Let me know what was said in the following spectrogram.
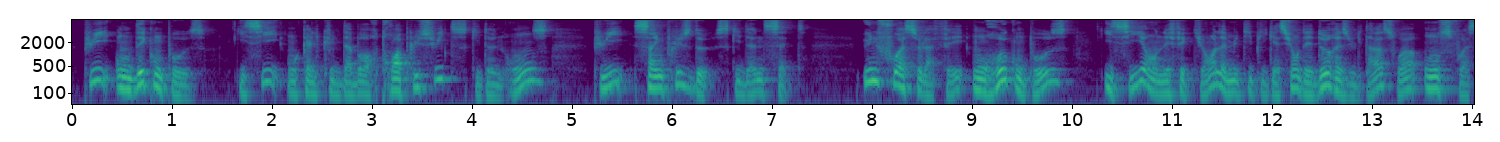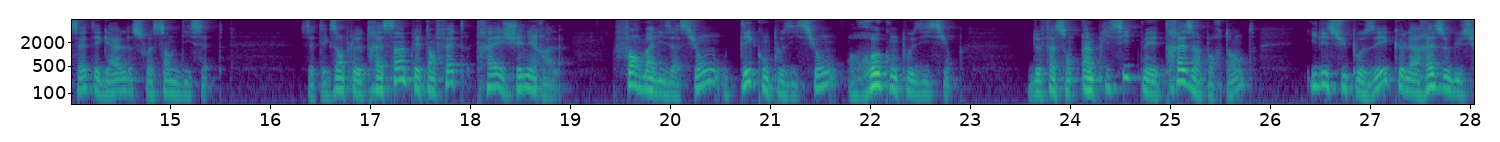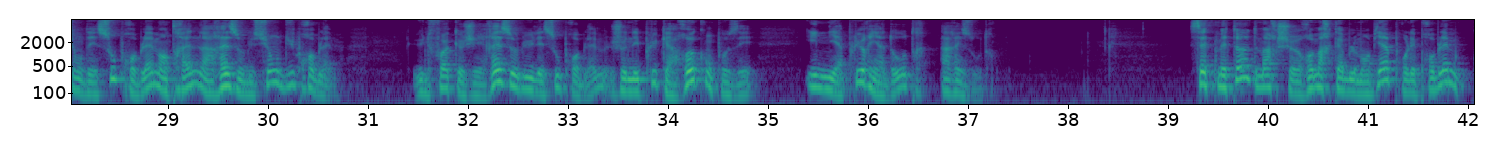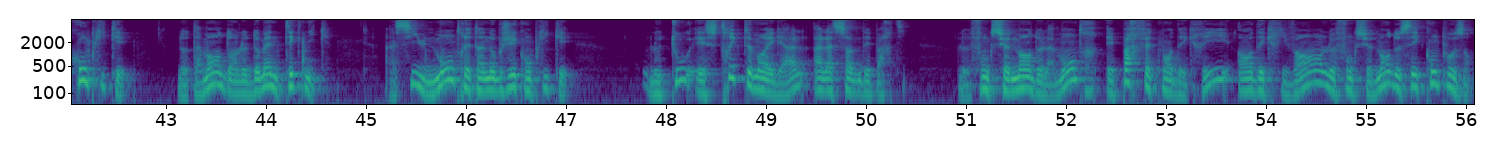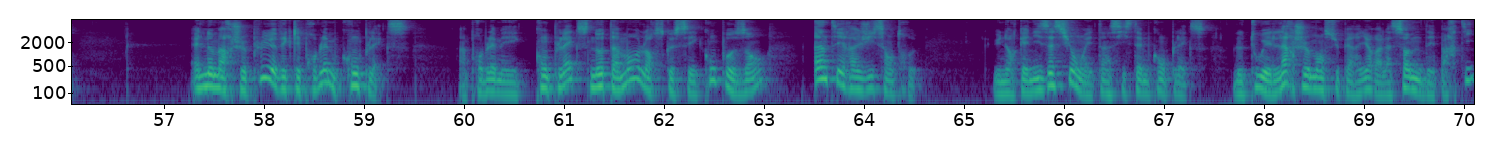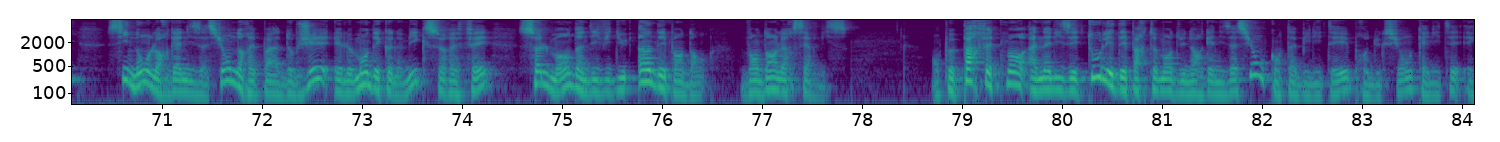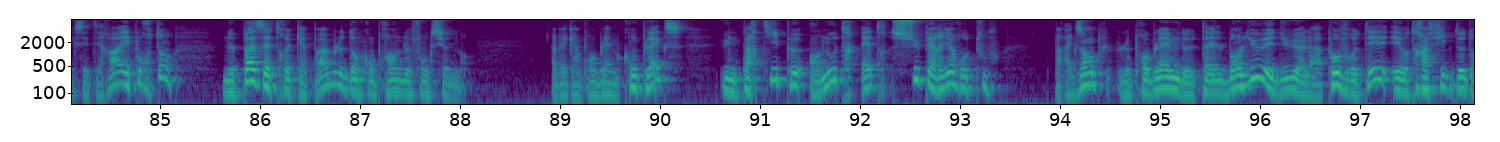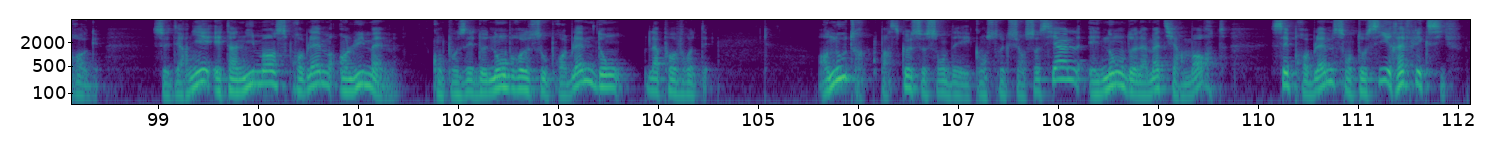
Puis on décompose. Ici, on calcule d'abord 3 plus 8, ce qui donne 11, puis 5 plus 2, ce qui donne 7. Une fois cela fait, on recompose, ici en effectuant la multiplication des deux résultats, soit 11 fois 7 égale 77. Cet exemple très simple est en fait très général. Formalisation, décomposition, recomposition. De façon implicite mais très importante, il est supposé que la résolution des sous-problèmes entraîne la résolution du problème. Une fois que j'ai résolu les sous-problèmes, je n'ai plus qu'à recomposer, il n'y a plus rien d'autre à résoudre. Cette méthode marche remarquablement bien pour les problèmes compliqués, notamment dans le domaine technique. Ainsi, une montre est un objet compliqué. Le tout est strictement égal à la somme des parties. Le fonctionnement de la montre est parfaitement décrit en décrivant le fonctionnement de ses composants. Elle ne marche plus avec les problèmes complexes. Un problème est complexe notamment lorsque ses composants interagissent entre eux. Une organisation est un système complexe. Le tout est largement supérieur à la somme des parties, sinon l'organisation n'aurait pas d'objet et le monde économique serait fait seulement d'individus indépendants vendant leurs services. On peut parfaitement analyser tous les départements d'une organisation, comptabilité, production, qualité, etc., et pourtant ne pas être capable d'en comprendre le fonctionnement. Avec un problème complexe, une partie peut en outre être supérieure au tout. Par exemple, le problème de telle banlieue est dû à la pauvreté et au trafic de drogue. Ce dernier est un immense problème en lui-même, composé de nombreux sous-problèmes dont la pauvreté. En outre, parce que ce sont des constructions sociales et non de la matière morte, ces problèmes sont aussi réflexifs.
